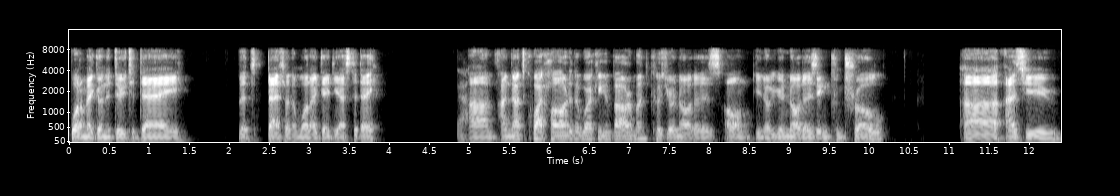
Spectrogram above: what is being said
what am I going to do today that's better than what I did yesterday? Yeah. Um, and that's quite hard in a working environment because you're not as on, you know, you're not as in control uh, as you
